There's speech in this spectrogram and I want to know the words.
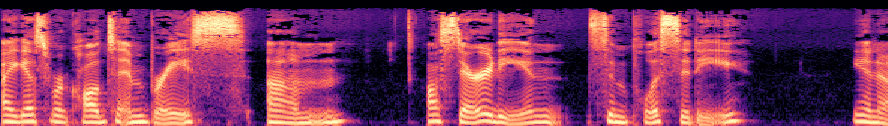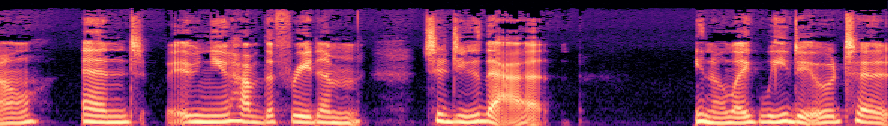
i guess we're called to embrace um austerity and simplicity you know? And when you have the freedom to do that you know like we do to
